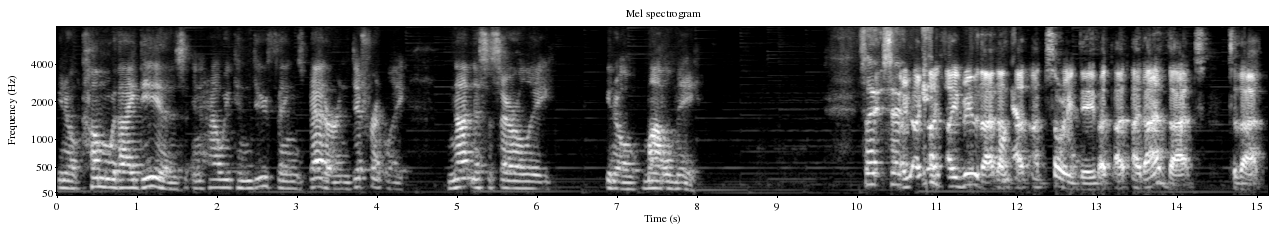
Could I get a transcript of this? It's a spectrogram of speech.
you know, come with ideas and how we can do things better and differently, not necessarily, you know, model me. So, so I, I, I agree with that. I'm, I'm sorry, Dave. I, would add that to that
